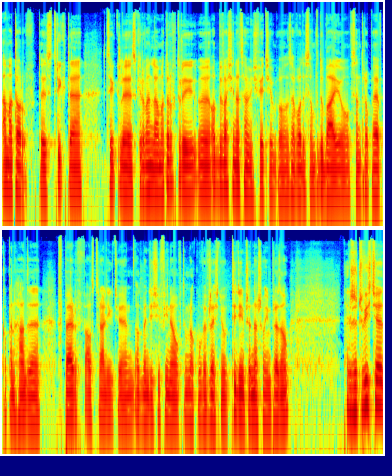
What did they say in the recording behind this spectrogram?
amatorów. To jest stricte cykl skierowany dla amatorów, który e, odbywa się na całym świecie, bo zawody są w Dubaju, w Saint-Tropez, w Kopenhadze, w Perth w Australii, gdzie odbędzie się finał w tym roku we wrześniu, tydzień przed naszą imprezą. Tak rzeczywiście e,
